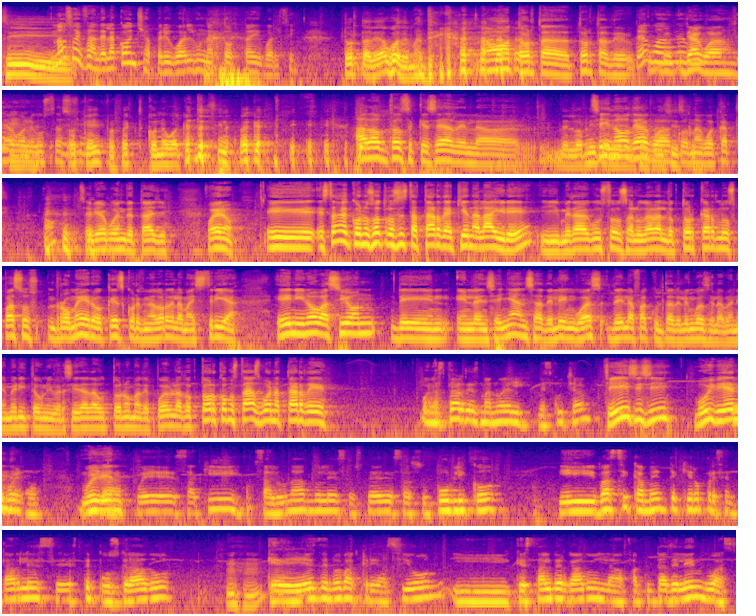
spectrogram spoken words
Sí. No soy fan de la concha, pero igual una torta, igual sí. Torta de agua o de manteca. No, torta, torta de, De agua, de, de de agua. agua, de agua le gusta. sí. Ok, perfecto. Con aguacate sin aguacate. Ah, no, entonces que sea de la... Del hornito Sí, no, en de San agua Francisco. con aguacate. ¿no? Sería buen detalle. Bueno, eh, está con nosotros esta tarde aquí en Al Aire y me da gusto saludar al doctor Carlos Pasos Romero, que es coordinador de la maestría en innovación de- en la enseñanza de lenguas de la Facultad de Lenguas de la Benemérita Universidad Autónoma de Puebla. Doctor, ¿cómo estás? Buena tarde. Buenas tardes, Manuel. ¿Me escuchan? Sí, sí, sí. Muy Qué bien. bueno. Muy Mira, bien. Pues aquí saludándoles a ustedes, a su público. Y básicamente quiero presentarles este posgrado que es de nueva creación y que está albergado en la Facultad de Lenguas.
